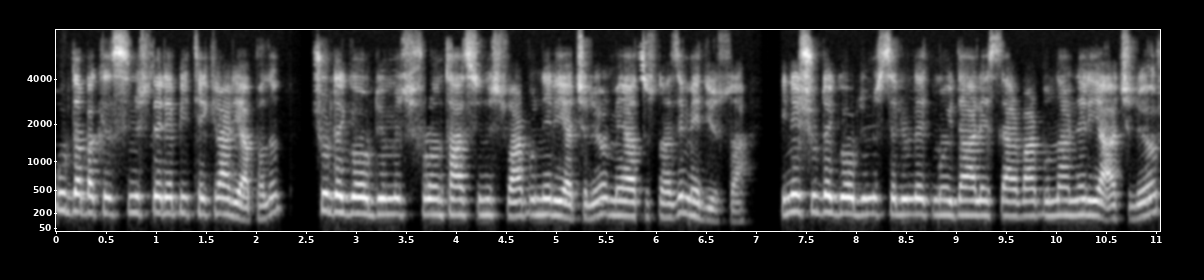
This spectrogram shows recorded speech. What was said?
Burada bakın sinüslere bir tekrar yapalım. Şurada gördüğümüz frontal sinüs var. Bu nereye açılıyor? Meatus nazi medius'a. Yine şurada gördüğümüz selülit etmoidalesler var. Bunlar nereye açılıyor?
